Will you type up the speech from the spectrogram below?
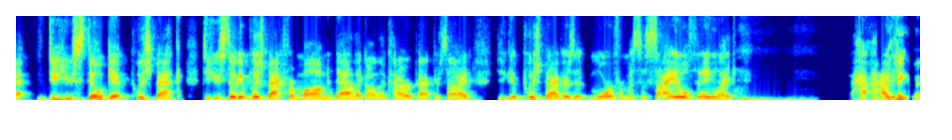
Eh, do you still get pushback? Do you still get pushback from mom and dad, like on the chiropractor side? Do you get pushback, or is it more from a societal thing? Like, how, how I do think, you?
